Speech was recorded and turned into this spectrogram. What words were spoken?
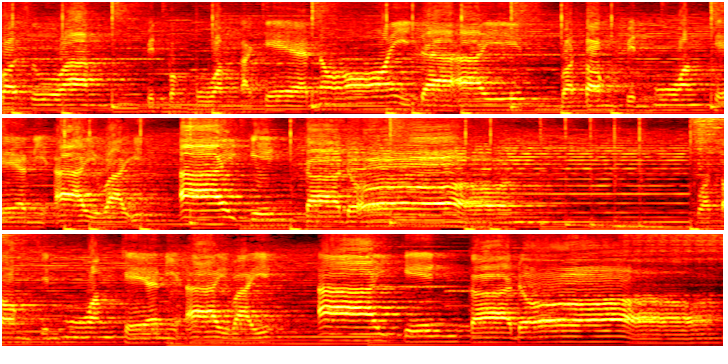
บ่สวงเป็นปวงปวงๆแต่แก่น้อยใจ บ่ต้องเป็นห่วงแค่นี้อายไว้อายเก่งกระดอนบ่ต้องเป็นห่วงแค่นี้อายไว้อายเก่งกระดอน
